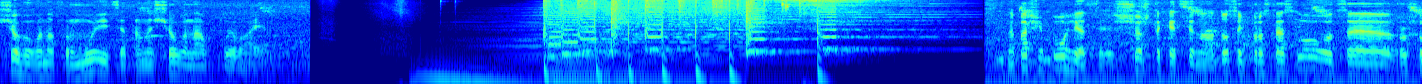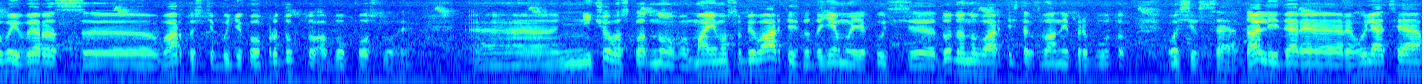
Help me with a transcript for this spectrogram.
з чого вона формується та на що вона впливає. На перший погляд, що ж таке ціна? Досить просте слово це грошовий вираз е, вартості будь-якого продукту або послуги. Е, Нічого складного. Маємо собі вартість, додаємо якусь е, додану вартість, так званий прибуток. Ось і все. Далі йде регуляція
